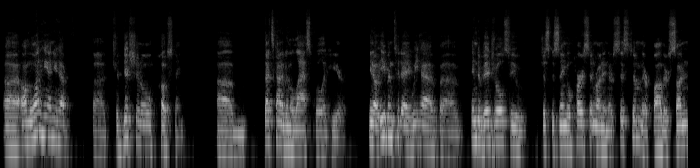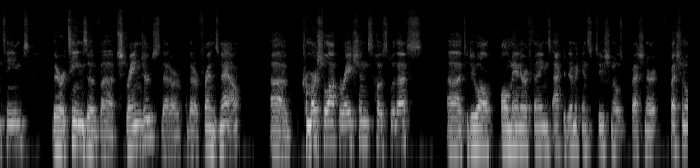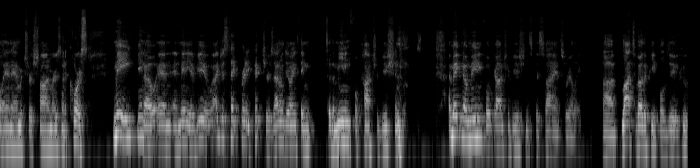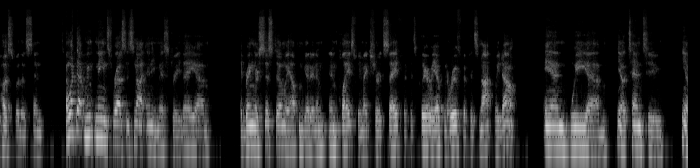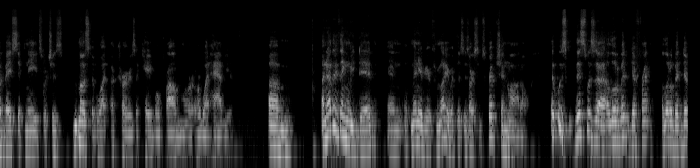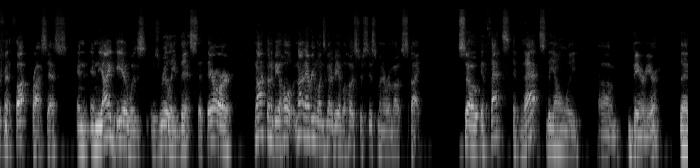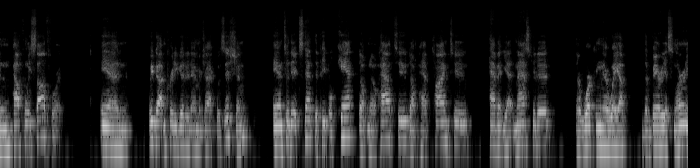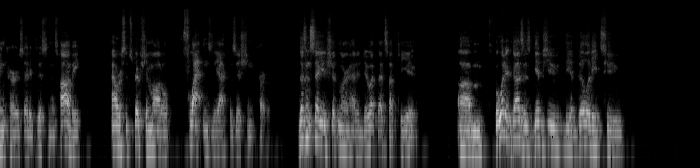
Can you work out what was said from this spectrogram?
Uh, on the one hand, you have uh, traditional hosting. Um, that's kind of in the last bullet here. You know, even today we have uh, individuals who just a single person running their system, their father-son teams. There are teams of uh, strangers that are that are friends now. Uh, commercial operations host with us uh, to do all all manner of things. Academic institutionals, professional professional and amateur astronomers, and of course, me. You know, and and many of you. I just take pretty pictures. I don't do anything to the meaningful contribution. I make no meaningful contributions to science, really. Uh, lots of other people do who host with us, and and what that means for us is not any mystery. They um, they bring their system, we help them get it in, in place, we make sure it's safe. If it's clear, we open the roof. If it's not, we don't. And we um, you know tend to you know basic needs, which is most of what occurs, a cable problem or or what have you. Um, another thing we did, and many of you are familiar with this, is our subscription model it was this was a, a, little bit different, a little bit different thought process, and and the idea was was really this that there are not going to be a whole, not everyone's going to be able to host their system in a remote site. So if that's if that's the only um, barrier, then how can we solve for it? And we've gotten pretty good at image acquisition. And to the extent that people can't, don't know how to, don't have time to, haven't yet mastered it, they're working their way up the various learning curves that exist in this hobby, our subscription model flattens the acquisition curve. Doesn't say you shouldn't learn how to do it. That's up to you. Um, but what it does is gives you the ability to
